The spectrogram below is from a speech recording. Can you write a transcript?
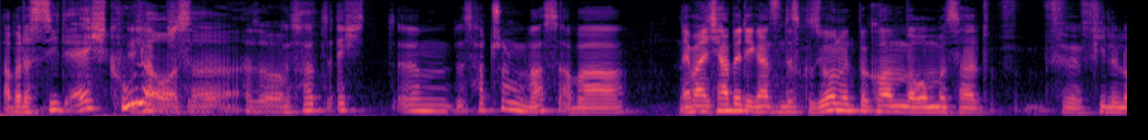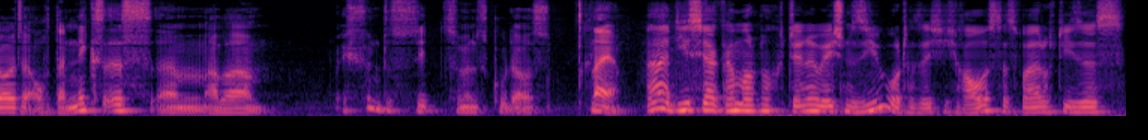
Aber das sieht echt cool aus. hab's- Also, Das hat echt, ähm, das hat schon was, aber Ich meine, ich habe ja die ganzen Diskussionen mitbekommen, warum es halt für viele Leute auch dann nix ist. Ähm, aber ich finde, es sieht zumindest gut aus. Naja. ah, dieses Jahr kam auch noch Generation Zero tatsächlich raus. Das war doch dieses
